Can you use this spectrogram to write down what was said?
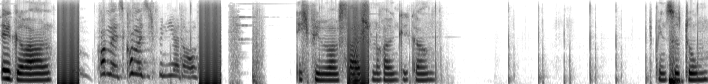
Egal. Komm jetzt, komm jetzt. Ich bin hier draußen. Ich bin beim falschen reingegangen. Ich bin so dumm.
